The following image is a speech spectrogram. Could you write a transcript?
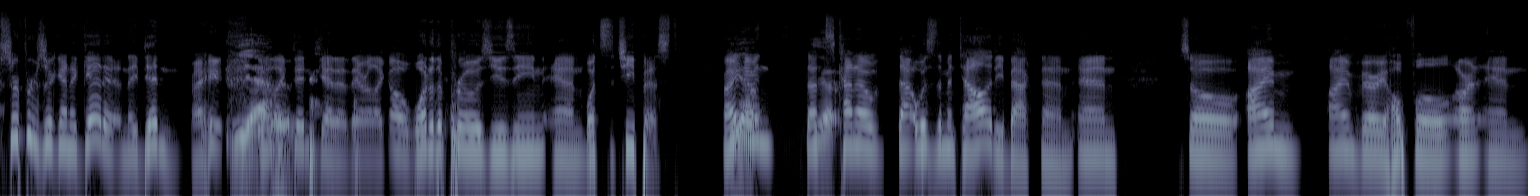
surfers are going to get it, and they didn't, right? Yeah, they like didn't get it. They were like, "Oh, what are the pros using, and what's the cheapest?" Right? Yep. I mean, that's yep. kind of that was the mentality back then, and so I'm I'm very hopeful, or and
